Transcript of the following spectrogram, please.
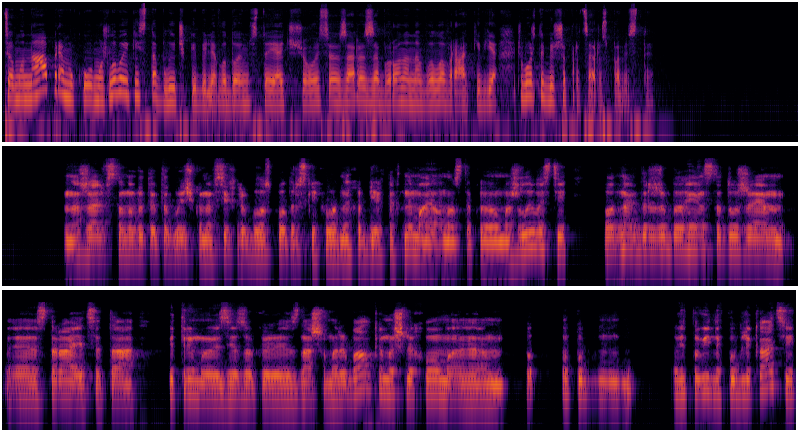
в цьому напрямку? Можливо, якісь таблички біля водойм стоять, що ось е, зараз заборона на вилов раків є. Чи можете більше про це розповісти? На жаль, встановити табличку на всіх рибогосподарських водних об'єктах немає у нас такої можливості. Однак Держрибагентство дуже е, старається та підтримує зв'язок е, з нашими рибалками шляхом е, м, відповідних публікацій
